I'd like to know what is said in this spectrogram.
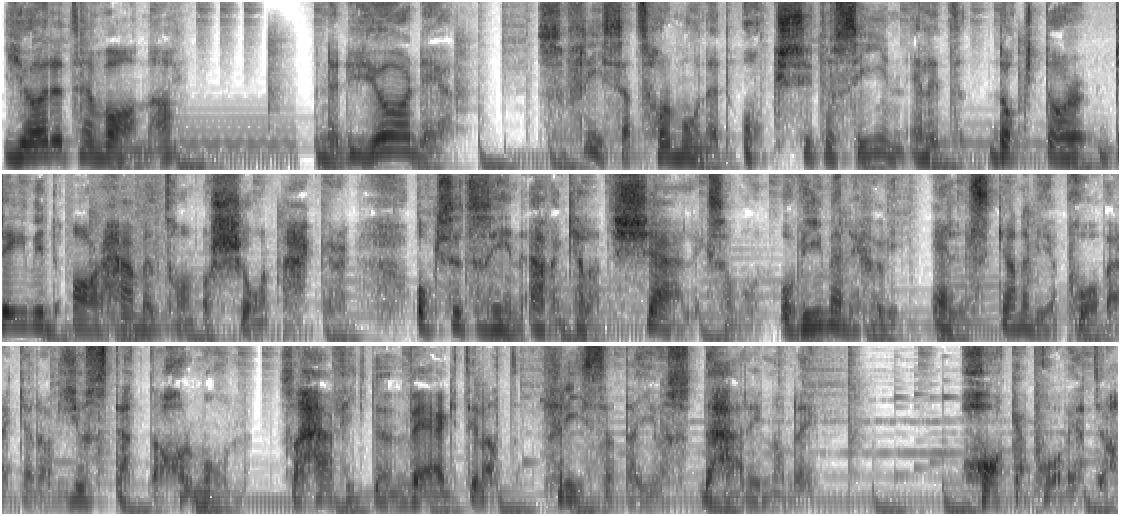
Gör det till en vana. Men när du gör det så frisätts hormonet oxytocin enligt Dr. David R. Hamilton och Sean Acker. Oxytocin även kallat kärlekshormon och vi människor vi älskar när vi är påverkade av just detta hormon. Så här fick du en väg till att frisätta just det här inom dig. Haka på vet jag.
